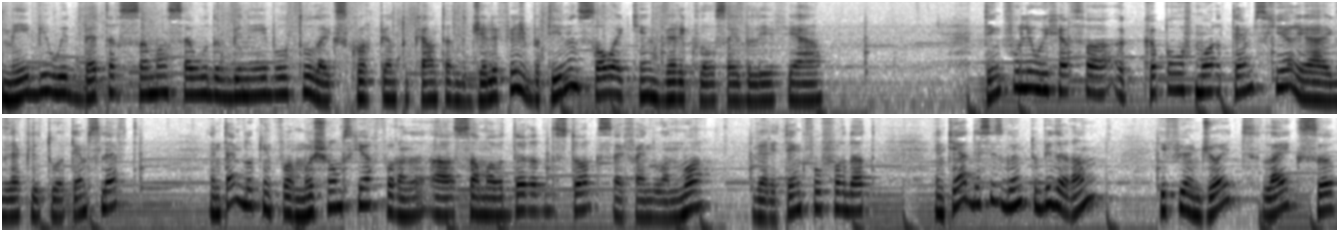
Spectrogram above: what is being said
Maybe with better summons I would have been able to, like Scorpion to counter the Jellyfish, but even so I came very close I believe, yeah. Thankfully we have uh, a couple of more attempts here, yeah exactly 2 attempts left. And I'm looking for mushrooms here for uh, some other of the storks, I find one more, very thankful for that. And yeah, this is going to be the run. If you enjoyed, like, sub,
